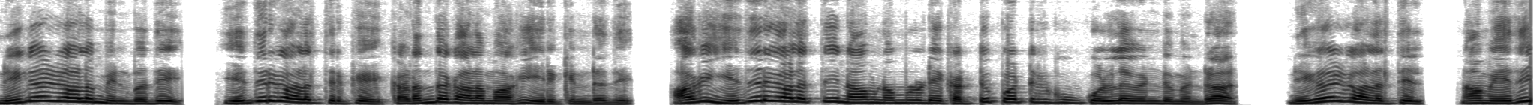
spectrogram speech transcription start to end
நிகழ்காலம் என்பது எதிர்காலத்திற்கு கடந்த காலமாக இருக்கின்றது. ஆக எதிர்காலத்தை நாம் நம்மளுடைய கட்டுப்பாட்டிற்கு கொள்ள வேண்டுமென்றால் நிகழ்காலத்தில் நாம் எதை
